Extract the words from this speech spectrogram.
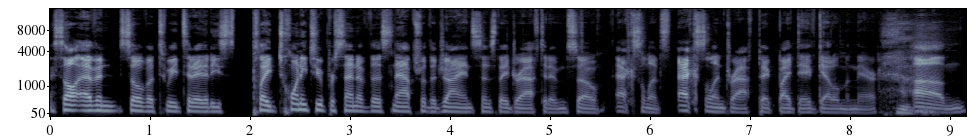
I saw Evan Silva tweet today that he's played 22% of the snaps for the Giants since they drafted him. So excellent, excellent draft pick by Dave Gettleman there. Um,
